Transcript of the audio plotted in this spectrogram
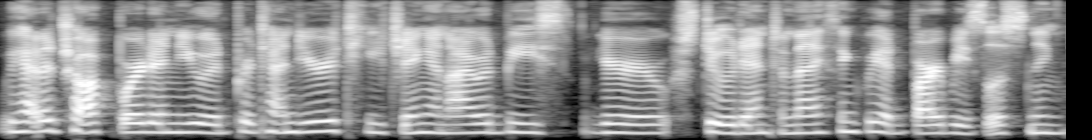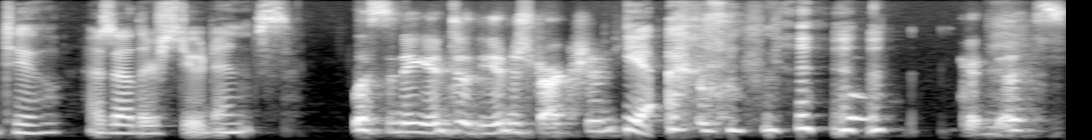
We had a chalkboard and you would pretend you were teaching and I would be your student. And I think we had Barbies listening to as other students. Listening into the instruction. Yeah. Goodness.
